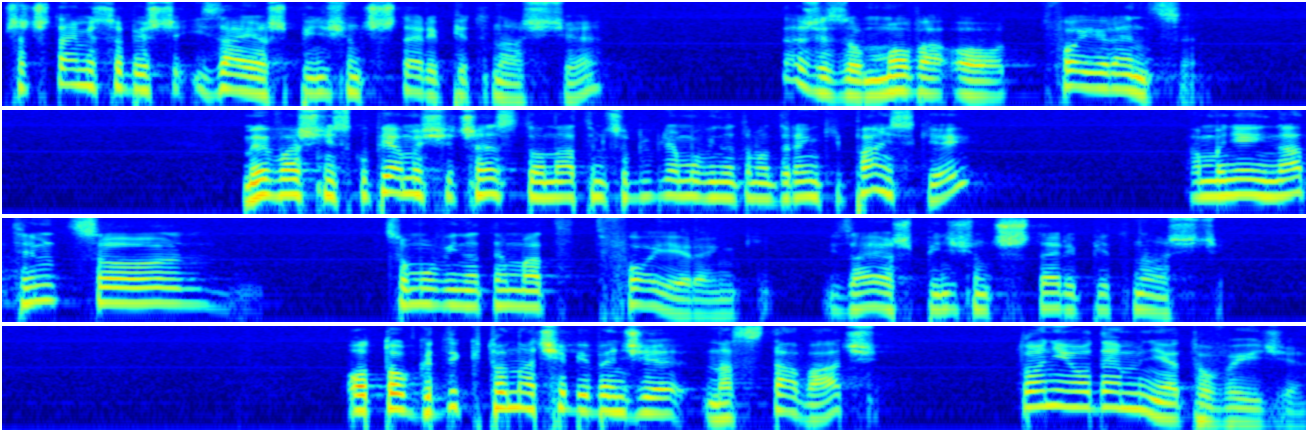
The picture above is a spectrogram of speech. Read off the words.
Przeczytajmy sobie jeszcze Izajasz 54, 15. Też jest mowa o Twojej ręce. My właśnie skupiamy się często na tym, co Biblia mówi na temat ręki pańskiej, a mniej na tym, co, co mówi na temat Twojej ręki. Izajasz 54, 15. Oto, gdy kto na Ciebie będzie nastawać, to nie ode mnie to wyjdzie.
